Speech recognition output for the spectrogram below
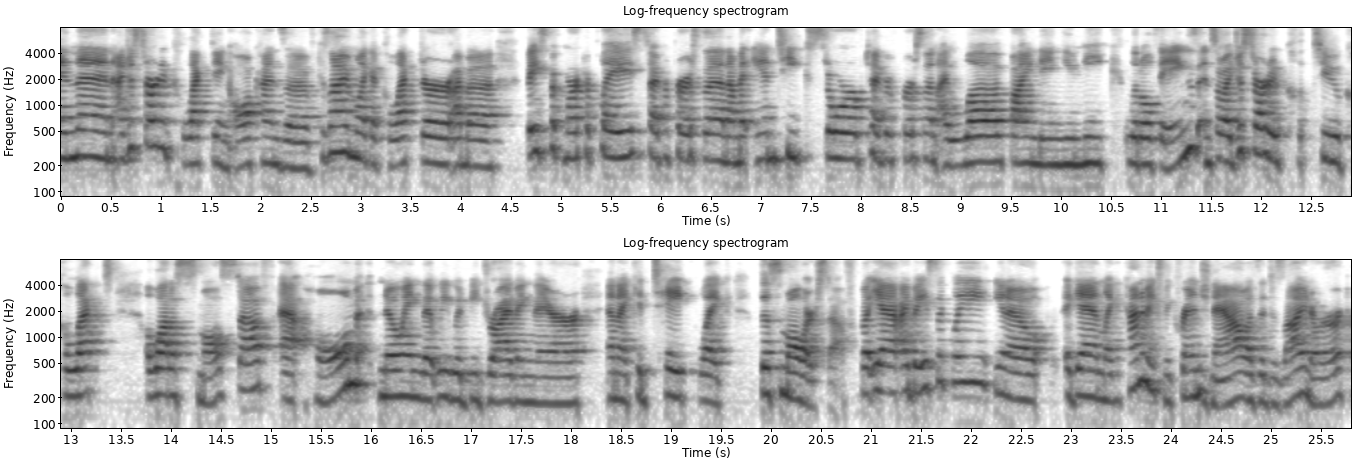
And then I just started collecting all kinds of, because I'm like a collector, I'm a Facebook marketplace type of person, I'm an antique store type of person. I love finding unique little things. And so I just started to collect a lot of small stuff at home, knowing that we would be driving there and I could take like the smaller stuff. But yeah, I basically, you know, again, like it kind of makes me cringe now as a designer.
